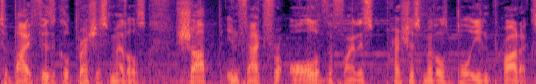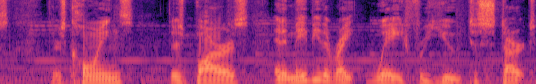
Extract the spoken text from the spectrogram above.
to buy physical precious metals. Shop, in fact, for all of the finest precious metals bullion products. There's coins, there's bars, and it may be the right way for you to start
